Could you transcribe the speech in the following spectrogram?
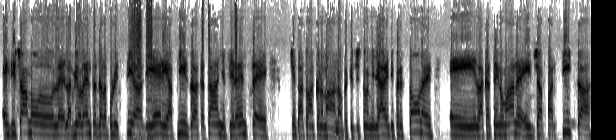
e diciamo le, la violenza della polizia di ieri a Pisa, Catania, Firenze ci ha dato anche una mano perché ci sono migliaia di persone e la catena umana è già partita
